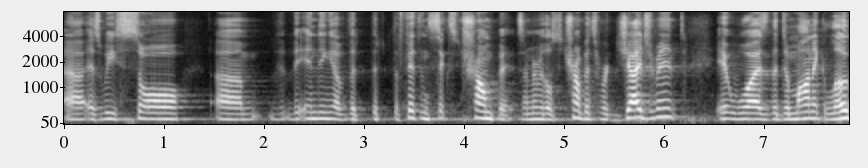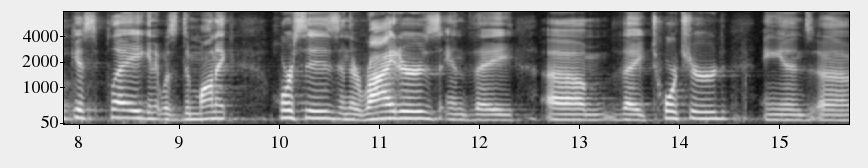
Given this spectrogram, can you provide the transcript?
uh, as we saw um, the, the, ending of the, the, the, fifth and sixth trumpets. I remember those trumpets were judgment, it was the demonic locust plague, and it was demonic horses and their riders, and they, um, they tortured, and uh,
